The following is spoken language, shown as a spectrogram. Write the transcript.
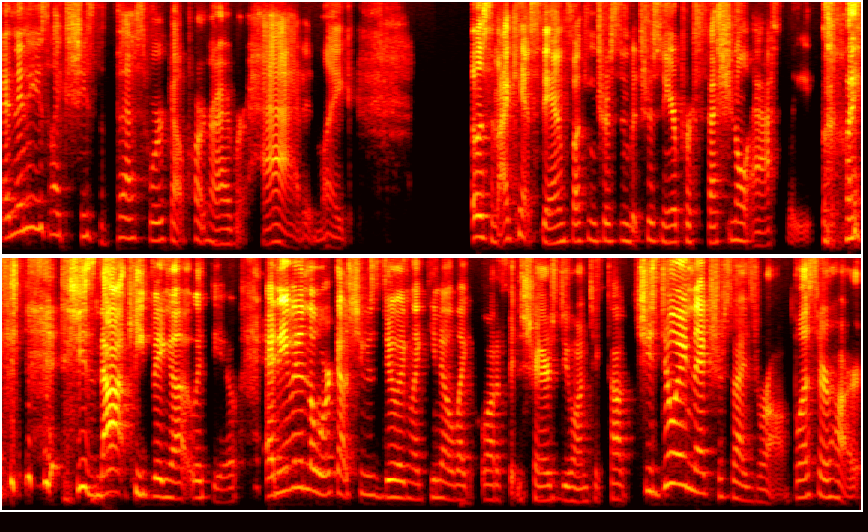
And then he's like, she's the best workout partner I ever had. And like, listen, I can't stand fucking Tristan, but Tristan, you're a professional athlete. like, she's not keeping up with you. And even in the workout she was doing, like, you know, like a lot of fitness trainers do on TikTok, she's doing the exercise wrong. Bless her heart.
